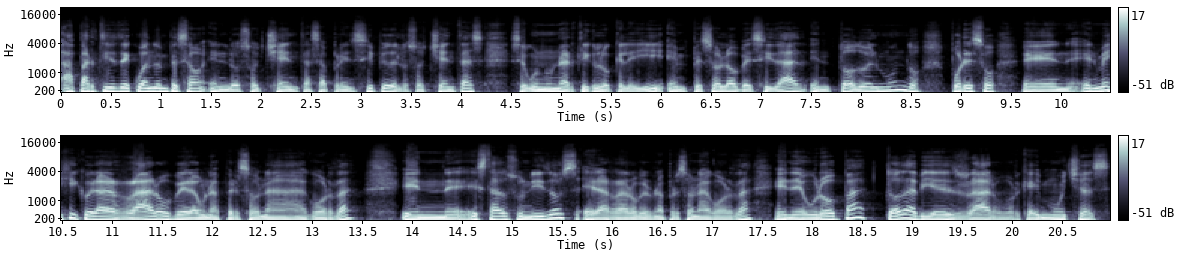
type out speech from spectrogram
¿A partir de cuándo empezó? En los 80, a principios de los 80, según un artículo que leí, empezó la obesidad en todo el mundo. Por eso en, México era raro ver a una persona gorda. En eh, Estados Unidos era raro ver a una persona gorda. En Europa todavía es raro porque hay muchas,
